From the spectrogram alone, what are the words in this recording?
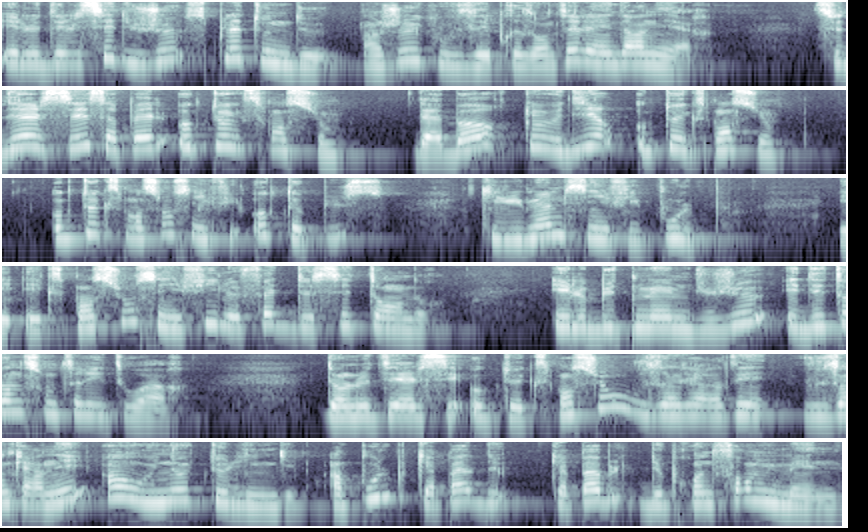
est le DLC du jeu Splatoon 2, un jeu que vous ai présenté l'année dernière. Ce DLC s'appelle Octo Expansion. D'abord, que veut dire Octo Expansion Octo Expansion signifie octopus, qui lui-même signifie poulpe. Et expansion signifie le fait de s'étendre. Et le but même du jeu est d'étendre son territoire. Dans le DLC Octo Expansion, vous incarnez, un ou une octoling, un poulpe capable de, prendre forme humaine.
